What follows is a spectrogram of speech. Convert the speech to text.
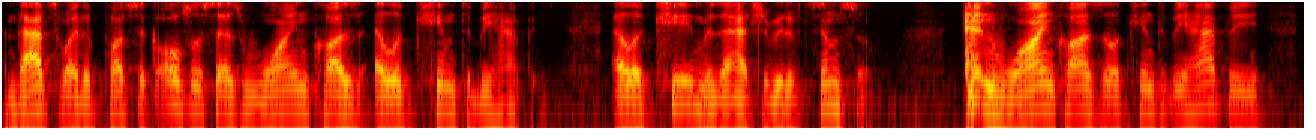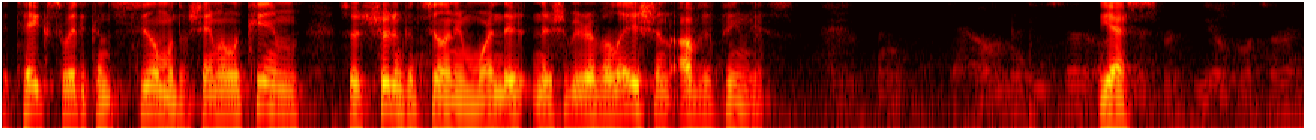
And that's why the Pasuk also says wine causes Elohim to be happy. Elohim is an attribute of Tzimtzum. And wine causes Elohim to be happy. It takes away the concealment of Shem Elohim, so it shouldn't conceal anymore, and there, and there should be revelation of the Pnimius. Down, as you said? Or Yes. It reveals what's already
